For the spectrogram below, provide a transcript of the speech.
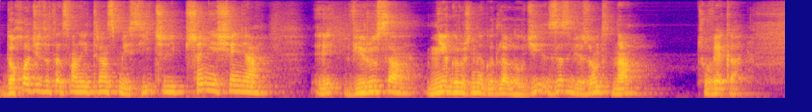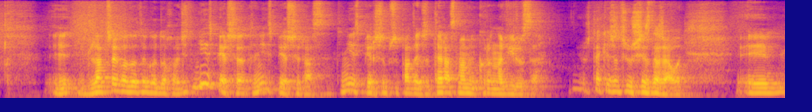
dochodzi do tak zwanej transmisji, czyli przeniesienia y, wirusa niegroźnego dla ludzi ze zwierząt na człowieka. Y, Dlaczego do tego dochodzi? To nie jest pierwszy, to nie jest pierwszy raz. To nie jest pierwszy przypadek, że teraz mamy koronawirusa. Już takie rzeczy już się zdarzały. Y,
